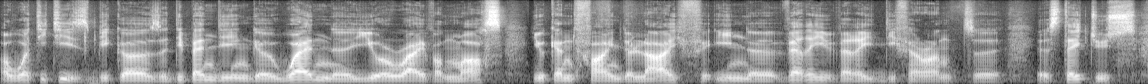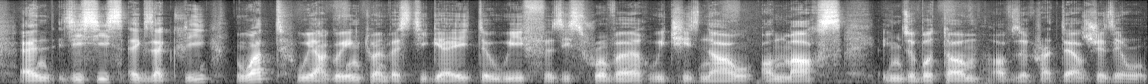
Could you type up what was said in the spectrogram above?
of what it is because depending uh, when you arrive on Mars, you can find a life in a very, very different uh, status. And this is exactly what we are going to investigate with this rover, which is now on Mars in the bottom of the crater Jezero.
